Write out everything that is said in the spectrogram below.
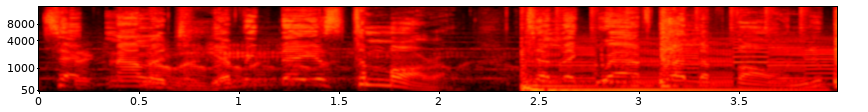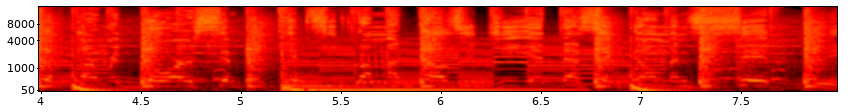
technology. Every day is tomorrow. Telegraph, telephone. You could a door, sip from my cousin G, and that's a gum in Sydney.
